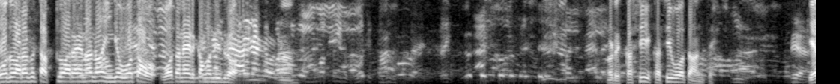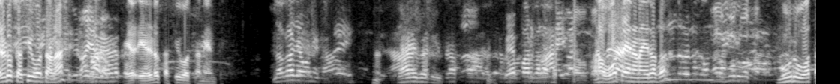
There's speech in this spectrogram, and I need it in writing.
ಓದ್ ವಾರ ಬಿಟ್ಟು ಹತ್ತು ವಾರ ಏನೋ ಹಿಂಗೆ ಓತಾವ್ ಓತನ ಹಿಡ್ಕೊಂಡ್ ಬಂದಿದ್ರು. ನೋಡ್ರಿ, ಕಸಿ ಕಸಿ ಓತ ಅಂತೆ. ಎರಡು ಕಸಿ ಓತಾನ ಎರಡು ಕಸಿ ಓತಾನೆ ಅಂತೆ. ಅಣ್ಣ ಓತ ಏನಣ್ಣ ಇರೋದು? ಮೂರು ಓತ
